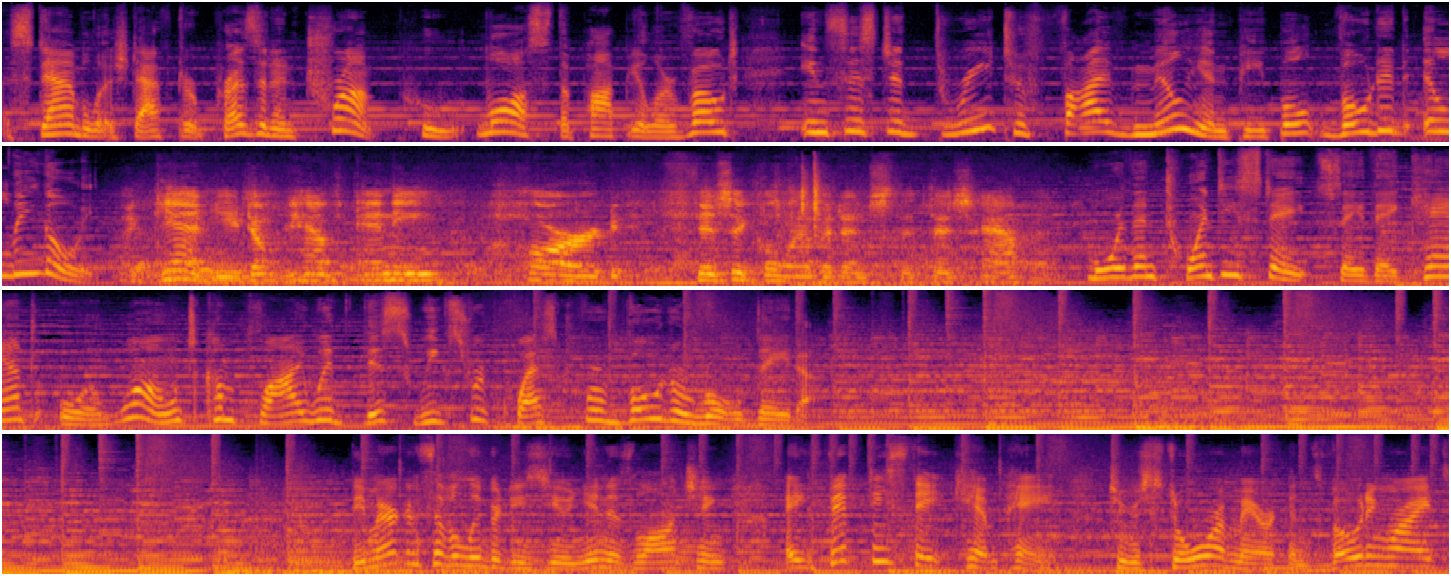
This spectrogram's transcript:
established after President Trump, who lost the popular vote, insisted three to five million people voted illegally. Again, you don't have any hard physical evidence that this happened. More than 20 states say they can't or won't comply with this week's request for voter roll data. The American Civil Liberties Union is launching a 50 state campaign to restore Americans' voting rights.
